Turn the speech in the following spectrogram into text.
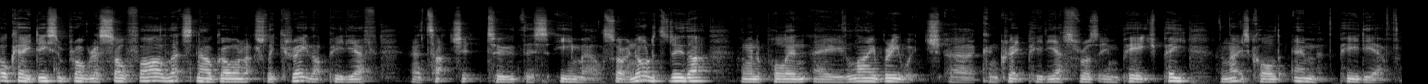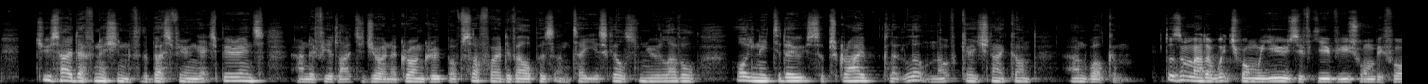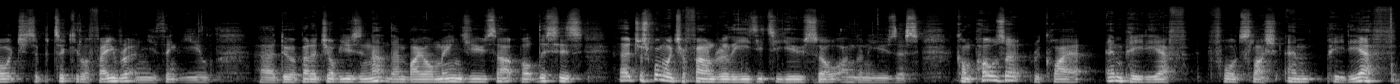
Okay, decent progress so far. Let's now go and actually create that PDF and attach it to this email. So in order to do that, I'm going to pull in a library which uh, can create PDFs for us in PHP, and that is called MPDF. Choose high definition for the best viewing experience, and if you'd like to join a growing group of software developers and take your skills to a new level, all you need to do is subscribe, click the little notification icon, and welcome. Doesn't matter which one we use, if you've used one before which is a particular favourite and you think you'll uh, do a better job using that, then by all means use that. But this is uh, just one which I found really easy to use, so I'm going to use this. Composer require mpdf forward slash mpdf.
